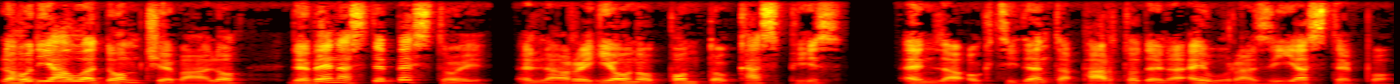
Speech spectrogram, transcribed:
la hodiaua domcevalo devenas de bestoi en la regiono Ponto Caspis en la occidenta parto de la Eurasia stepo.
